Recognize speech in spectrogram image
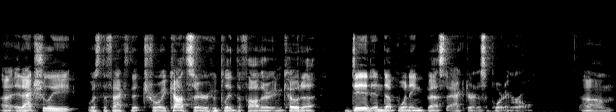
Uh, it actually was the fact that Troy Kotsur, who played the father in Coda, did end up winning Best Actor in a Supporting Role. Um,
